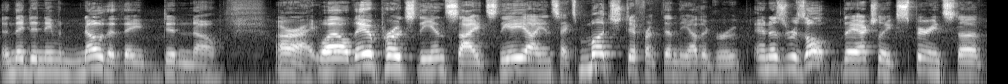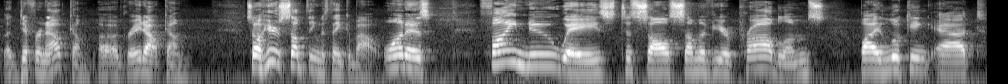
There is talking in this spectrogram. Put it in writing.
and they didn't even know that they didn't know. All right, well, they approached the insights, the AI insights, much different than the other group. And as a result, they actually experienced a, a different outcome, a great outcome. So here's something to think about. One is find new ways to solve some of your problems by looking at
